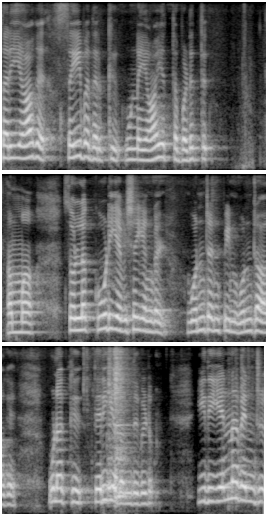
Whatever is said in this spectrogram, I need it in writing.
சரியாக செய்வதற்கு உன்னை ஆயத்தப்படுத்து. அம்மா சொல்லக்கூடிய விஷயங்கள் ஒன்றன் பின் ஒன்றாக உனக்கு தெரிய வந்துவிடும். இது என்னவென்று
